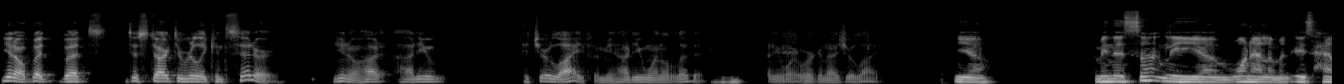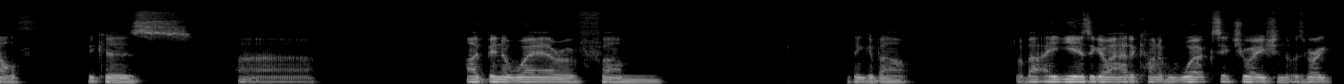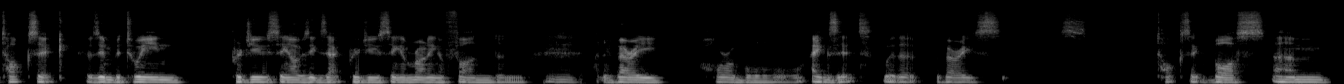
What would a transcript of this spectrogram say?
you know, but, but to start to really consider, you know, how, how do you, it's your life. I mean, how do you want to live it? Mm-hmm. How do you want to organize your life? Yeah. I mean, there's certainly um, one element is health because uh, I've been aware of. Um, I think about about eight years ago, I had a kind of work situation that was very toxic. It was in between producing. I was exec producing and running a fund, and mm. had a very horrible exit with a, a very s- s- toxic boss. Um,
